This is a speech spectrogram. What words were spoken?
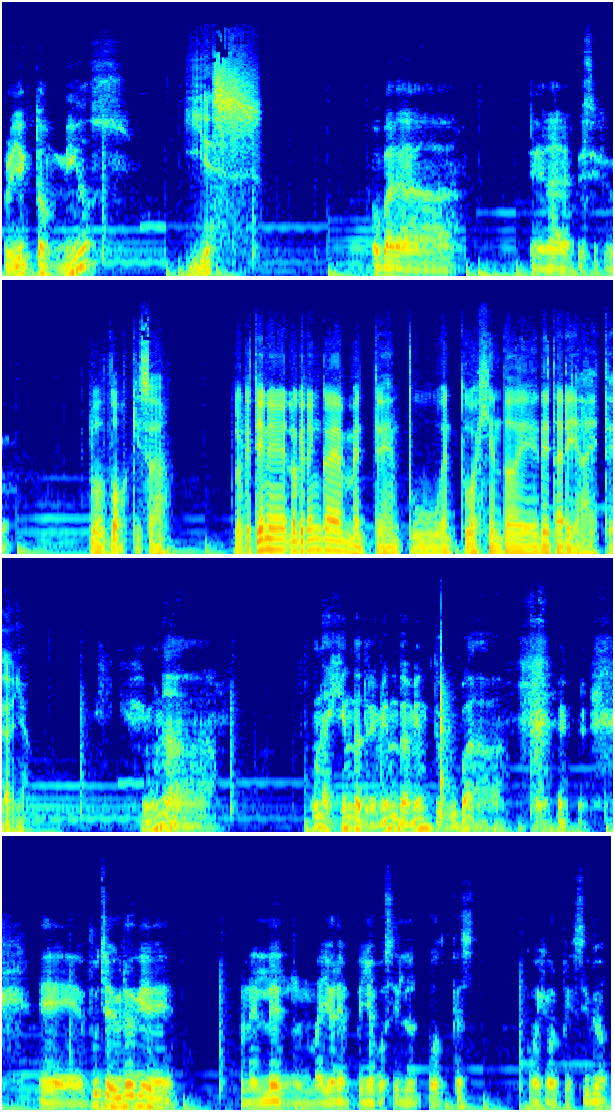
¿Proyectos míos? Yes o para eh, nada en específico? Los dos, quizás. Lo que tiene, lo que tengas en mente en tu, en tu agenda de, tareas este año. Una, una agenda tremendamente ocupada. eh, pucha, yo creo que ponerle el mayor empeño posible al podcast, como dijimos al principio,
